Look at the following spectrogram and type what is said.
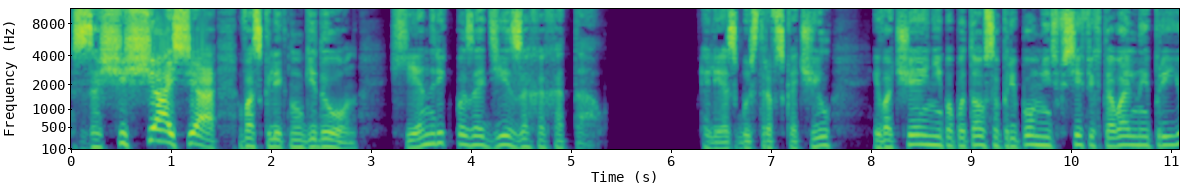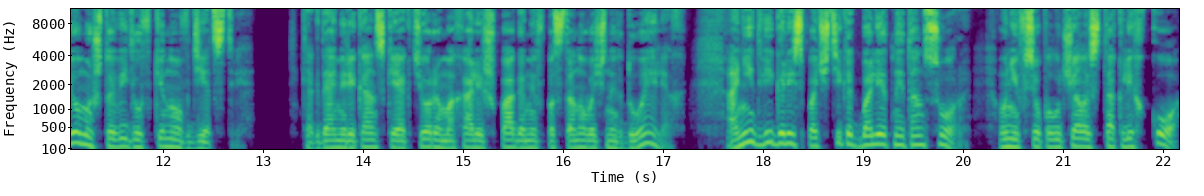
«Защищайся!» — воскликнул Гидеон. Хенрик позади захохотал. Элиас быстро вскочил и в отчаянии попытался припомнить все фехтовальные приемы, что видел в кино в детстве. Когда американские актеры махали шпагами в постановочных дуэлях, они двигались почти как балетные танцоры, у них все получалось так легко,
